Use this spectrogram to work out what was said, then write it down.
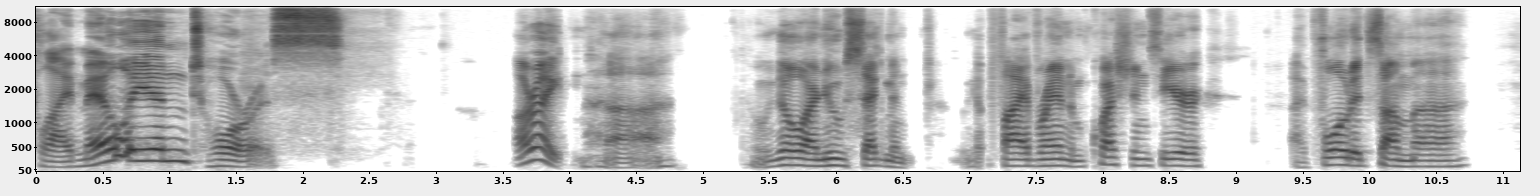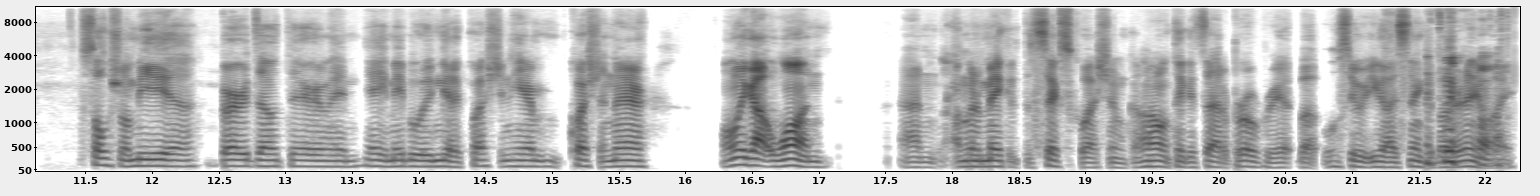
Climelian Taurus. All right. Uh, we go our new segment. We got five random questions here. I floated some uh, social media birds out there. Hey, maybe we can get a question here, question there. Only got one, and I'm gonna make it the sixth question. I don't think it's that appropriate, but we'll see what you guys think about it anyway.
